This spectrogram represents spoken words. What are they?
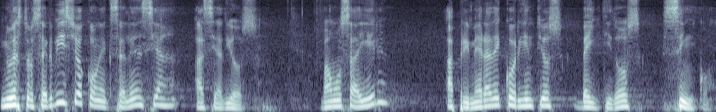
Nuestro servicio con excelencia hacia Dios. Vamos a ir a Primera de Corintios 22, 5.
